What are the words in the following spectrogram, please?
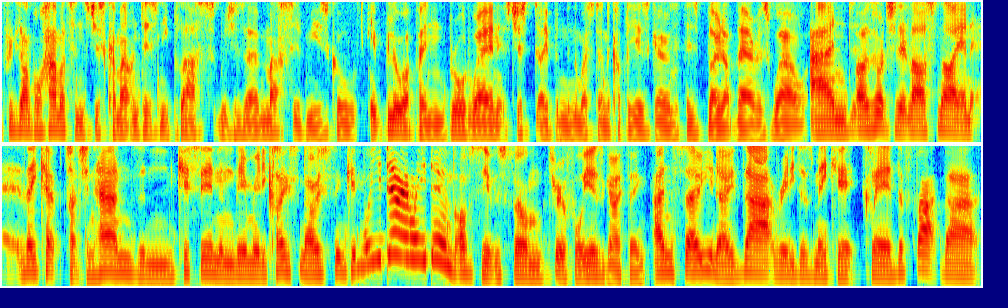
For example, Hamilton's just come out on Disney Plus, which is a massive musical. It blew up in Broadway and it's just opened in the West End a couple of years ago and has blown up there as well. And I was watching it last night and they kept touching hands and kissing and being really close. And I was thinking, what are you doing? What are you doing? But obviously, it was filmed three or four years ago, I think. And so, you know, that really does make make it clear the fact that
